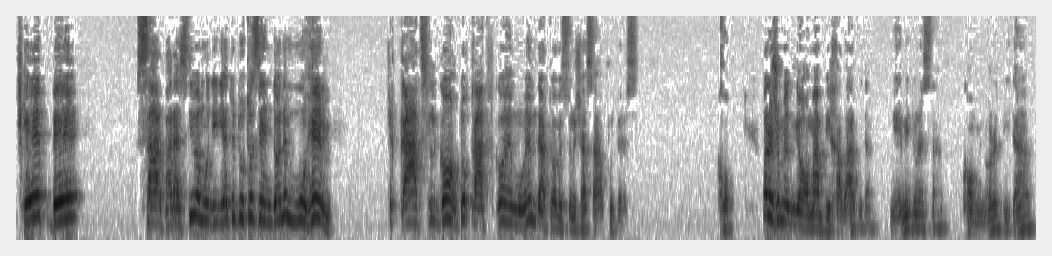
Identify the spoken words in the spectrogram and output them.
که به سرپرستی و مدیریت دو تا زندان مهم که قتلگاه دو قتلگاه مهم در تابستون 67 بود برسید خب حالا شما میگه آقا من بیخبر بودم. نمی‌دونستم. کامینا رو دیدم.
